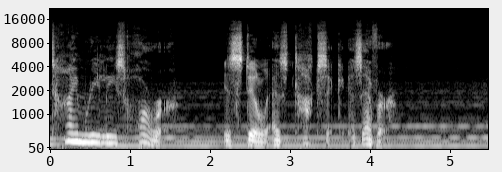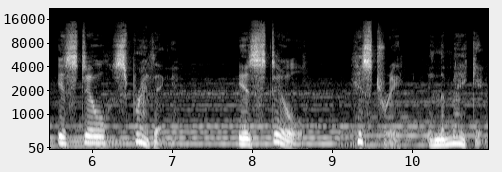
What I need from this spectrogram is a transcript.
time release horror is still as toxic as ever, is still spreading, is still history in the making.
